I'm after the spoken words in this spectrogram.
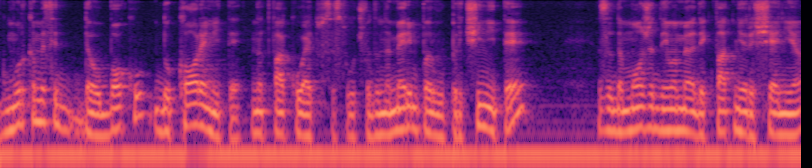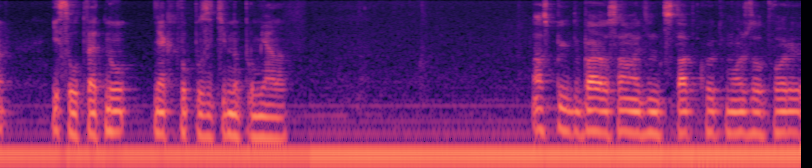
Гмуркаме се дълбоко до корените на това, което се случва. Да намерим първо причините, за да може да имаме адекватни решения и съответно някаква позитивна промяна. Аз бих добавил само един цитат, който може да отвори,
